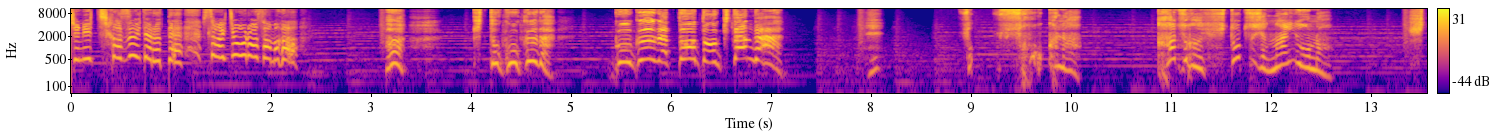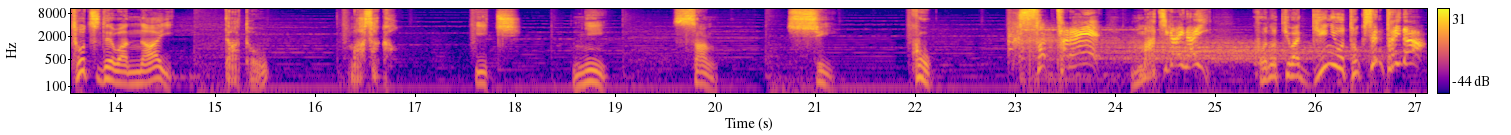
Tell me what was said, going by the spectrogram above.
この星に近づいてるって最長老様が。あきっと悟空だ。悟空がとうとう来たんだ。そそうかな？数が一つじゃないような。一つではない。だと？まさか。12345くそったれ間違いない！この木はギニュー特戦隊だ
